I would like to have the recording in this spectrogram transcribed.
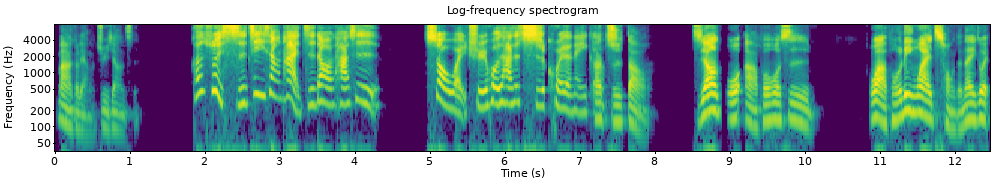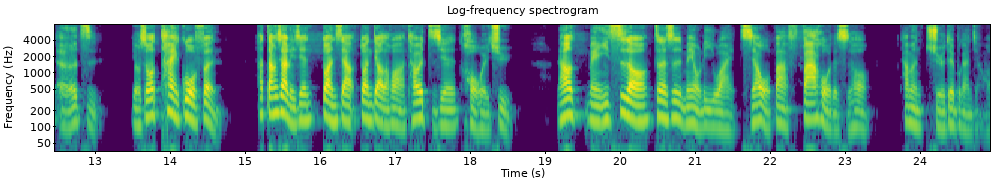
骂个两句这样子。可是，所以实际上他也知道他是受委屈，或者他是吃亏的那一个。他知道，只要我阿婆或是我阿婆另外宠的那一位儿子，有时候太过分。他当下你先断下断掉的话，他会直接吼回去。然后每一次哦，真的是没有例外，只要我爸发火的时候，他们绝对不敢讲话，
